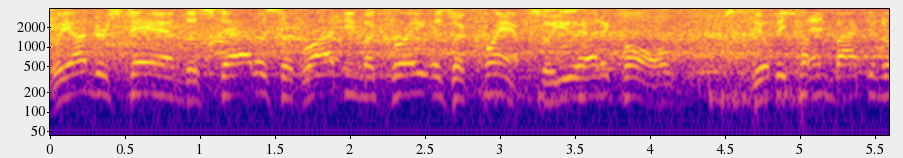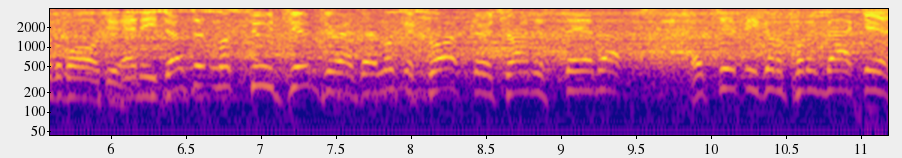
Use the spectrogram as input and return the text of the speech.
We understand the status of Rodney McCray is a cramp, so you had it called. He'll be coming and, back into the ball game. And he doesn't look too ginger as I look across there trying to stand up. Let's see if he's going to put him back in.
